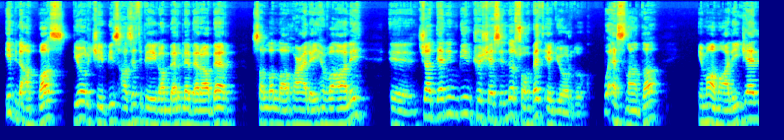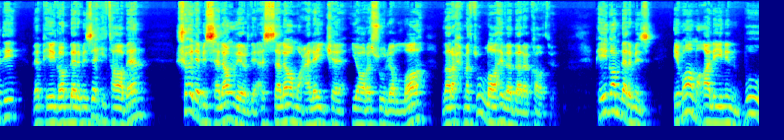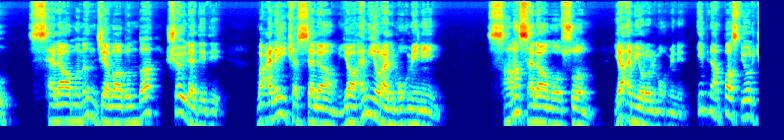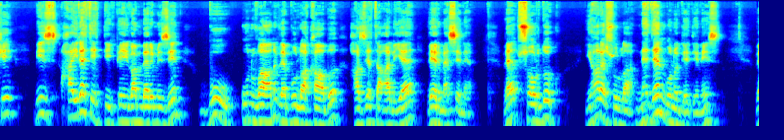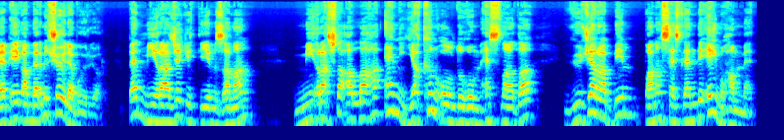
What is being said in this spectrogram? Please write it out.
İbn Abbas diyor ki biz Hazreti Peygamberle beraber sallallahu aleyhi ve aleyh e, caddenin bir köşesinde sohbet ediyorduk. Bu esnada İmam Ali geldi ve peygamberimize hitaben şöyle bir selam verdi. Esselamu aleyke ya Resulallah ve rahmetullahi ve berekatü. Peygamberimiz İmam Ali'nin bu selamının cevabında şöyle dedi. Ve aleykes selam ya emirel müminin. Sana selam olsun ya emirul müminin. İbn Abbas diyor ki biz hayret ettik peygamberimizin bu unvanı ve bu lakabı Hazreti Ali'ye vermesini. Ve sorduk, Ya Resulullah neden bunu dediniz? Ve Peygamberimiz şöyle buyuruyor. Ben miraca gittiğim zaman Miraç'ta Allah'a en yakın olduğum esnada Yüce Rabbim bana seslendi ey Muhammed.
